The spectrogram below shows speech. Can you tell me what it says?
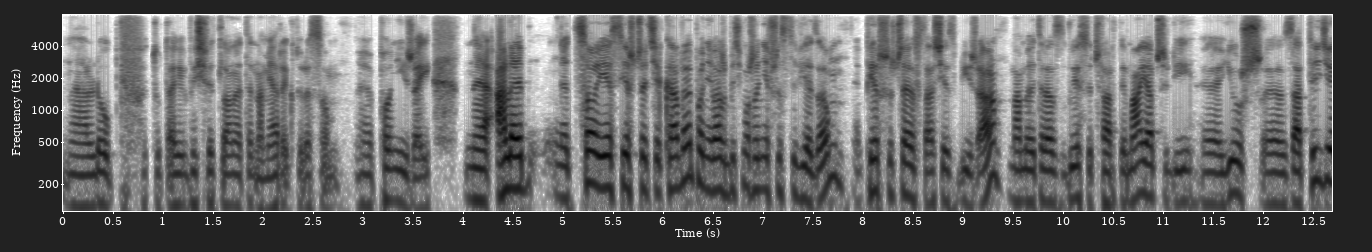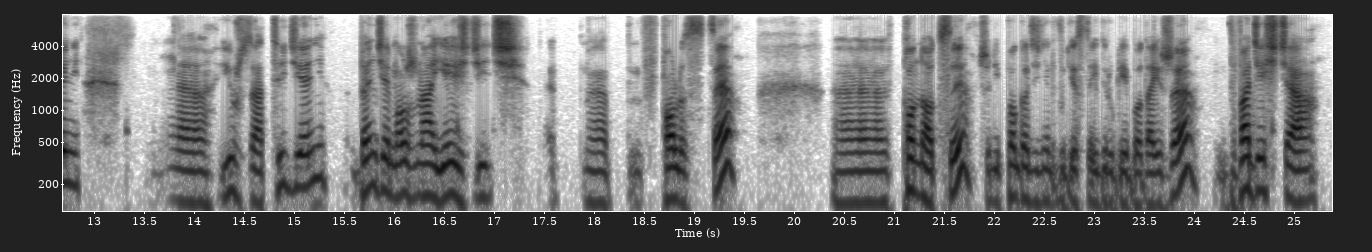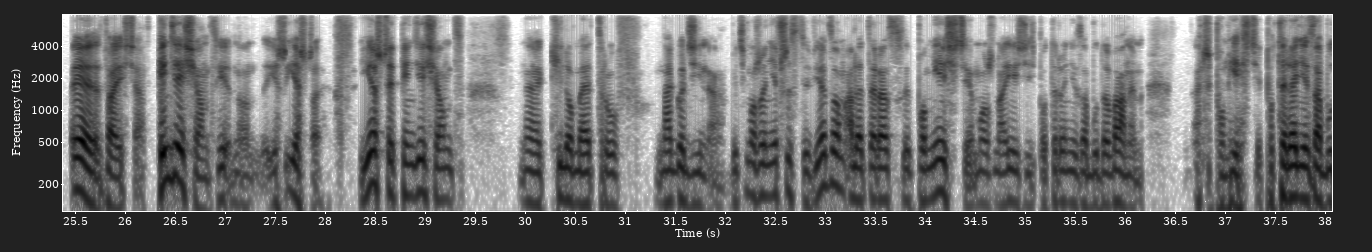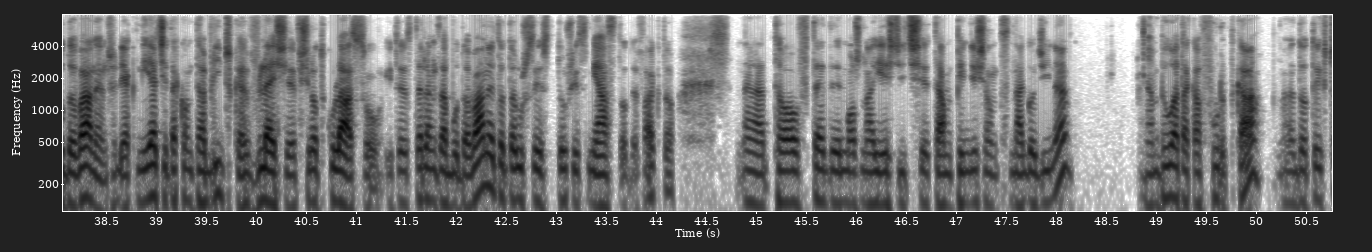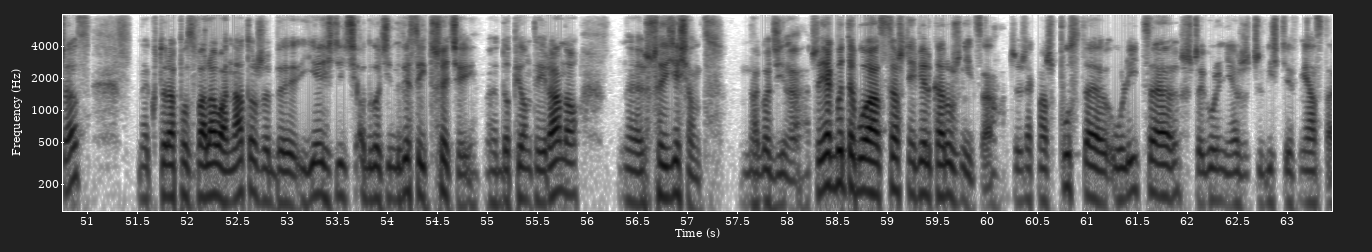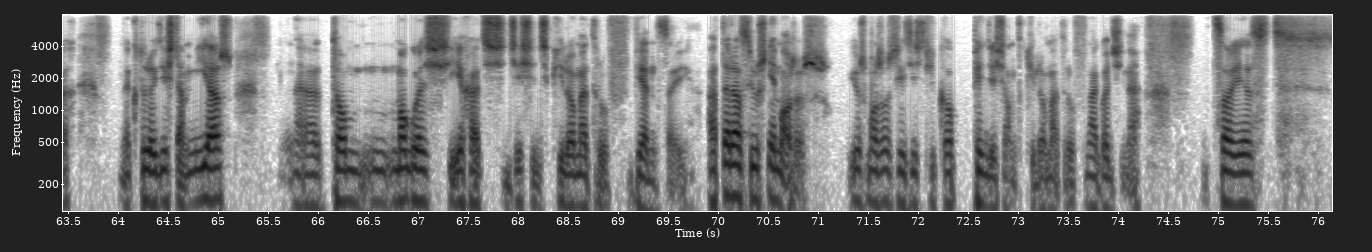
e, lub tutaj wyświetlone te namiary, które są poniżej. Ale co jest jeszcze ciekawe, ponieważ być może nie wszyscy wiedzą, pierwszy czerwca się zbliża. Mamy teraz 24 maja, czyli już za tydzień. Już za tydzień będzie można jeździć e, w Polsce e, po nocy, czyli po godzinie 22 bodajże, 20, e, 20 50, no jeszcze, jeszcze 50 e, kilometrów na godzinę. Być może nie wszyscy wiedzą, ale teraz po mieście można jeździć po terenie zabudowanym znaczy po mieście, po terenie zabudowanym, czyli jak mijacie taką tabliczkę w lesie, w środku lasu i to jest teren zabudowany, to to już jest, to już jest miasto de facto, e, to wtedy można jeździć tam 50 na godzinę. Była taka furtka e, dotychczas, e, która pozwalała na to, żeby jeździć od godziny 23 do 5 rano 60 na godzinę. Znaczy jakby to była strasznie wielka różnica. Znaczy, jak masz puste ulice, szczególnie rzeczywiście w miastach, które gdzieś tam mijasz, to mogłeś jechać 10 kilometrów więcej, a teraz już nie możesz. Już możesz jeździć tylko 50 kilometrów na godzinę, co jest,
